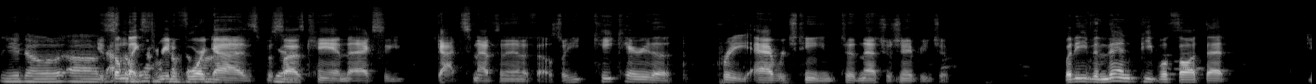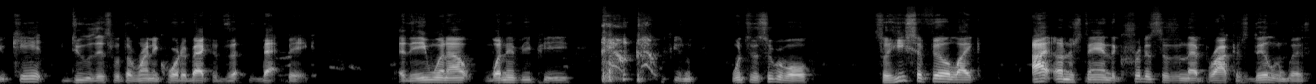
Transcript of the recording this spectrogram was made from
You know, uh, it's something like three to four guys besides yeah. Cam that actually got snaps in the NFL. So he he carried a pretty average team to the national championship. But even then, people thought that you can't do this with a running quarterback that's that big. And then he went out, won MVP, excuse me, went to the Super Bowl. So he should feel like I understand the criticism that Brock is dealing with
